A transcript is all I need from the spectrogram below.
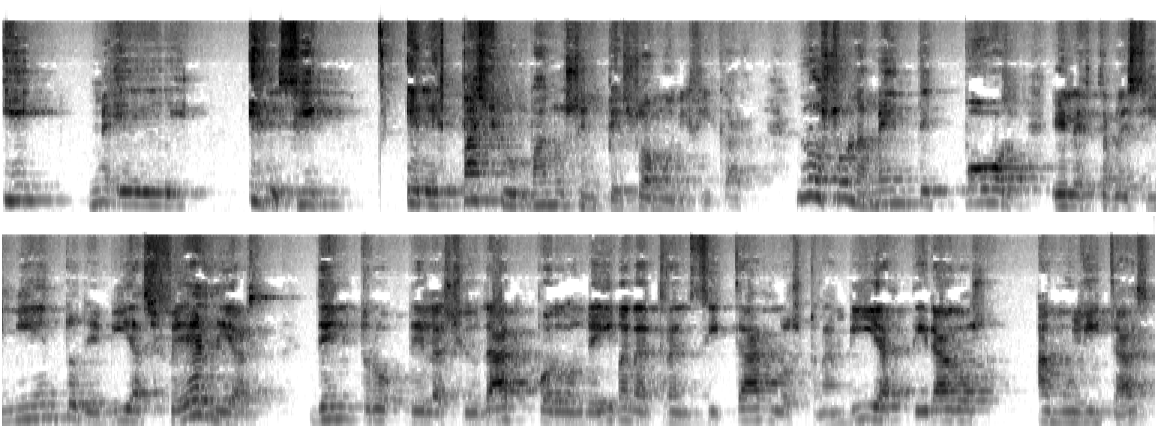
y es decir, el espacio urbano se empezó a modificar, no solamente por el establecimiento de vías férreas dentro de la ciudad por donde iban a transitar los tranvías tirados a mulitas,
